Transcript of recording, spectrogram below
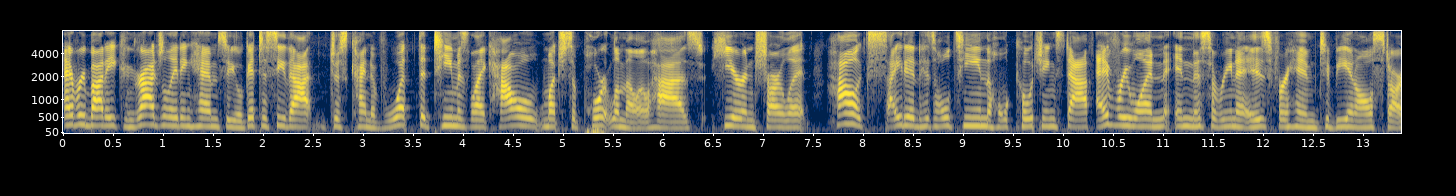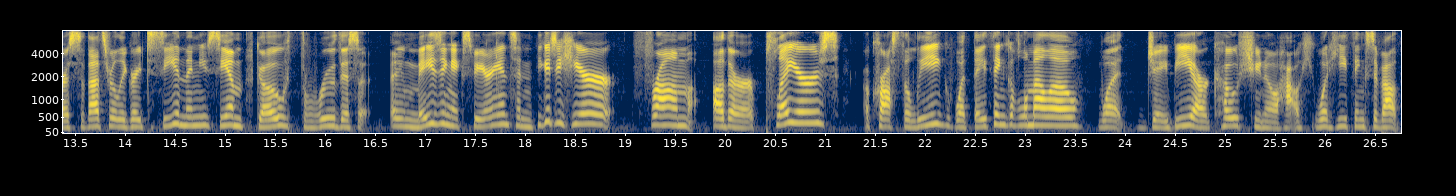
everybody congratulating him. So you'll get to see that just kind of what the team is like, how much support LaMelo has here in Charlotte, how excited his whole team, the whole coaching staff, everyone in this arena is for him to be an all star. So that's really great to see. And then you see him go through this amazing experience and you get to hear from other players across the league what they think of LaMelo, what JB, our coach, you know, how what he thinks about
